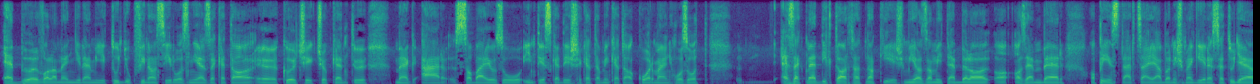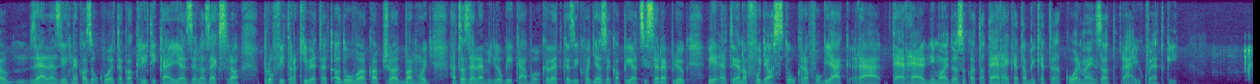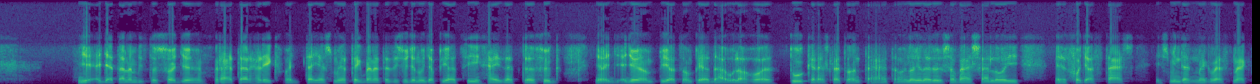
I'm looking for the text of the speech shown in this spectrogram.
ebből valamennyire mi tudjuk finanszírozni ezeket a költségcsökkentő, meg árszabályozó intézkedéseket, amiket a kormány hozott ezek meddig tarthatnak ki, és mi az, amit ebből a, a, az ember a pénztárcájában is megérezhet. Ugye az ellenzéknek azok voltak a kritikái ezzel az extra profitra kivetett adóval kapcsolatban, hogy hát az elemi logikából következik, hogy ezek a piaci szereplők vélhetően a fogyasztókra fogják rá terhelni majd azokat a terheket, amiket a kormányzat rájuk vet ki. Ugye egyáltalán nem biztos, hogy ráterhelik, vagy teljes mértékben, hát ez is ugyanúgy a piaci helyzettől függ. Egy, egy olyan piacon például, ahol túlkereslet van, tehát ahol nagyon erős a vásárlói fogyasztás, és mindent megvesznek,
